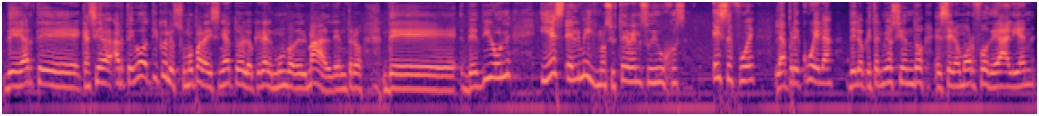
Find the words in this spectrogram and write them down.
de arte que hacía arte gótico y lo sumó para diseñar todo lo que era el mundo del mal dentro de, de Dune. Y es el mismo, si ustedes ven sus dibujos, esa fue la precuela de lo que terminó siendo el xenomorfo de Alien,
